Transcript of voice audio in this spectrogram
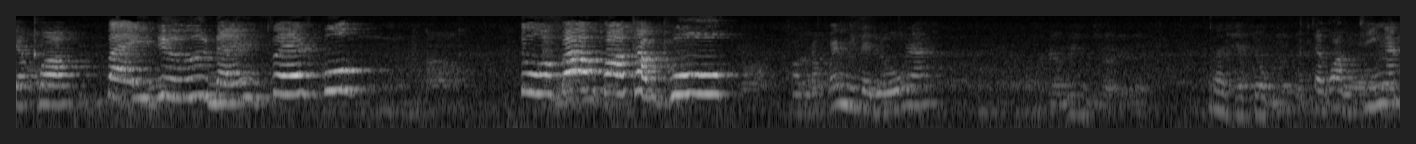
อยากบอกไปดูในเฟซบุ๊กตัวเบ้าก็ทำถูกความรักไม่มีแต่รู้นะเราจะจบแต่ความจริงอะ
